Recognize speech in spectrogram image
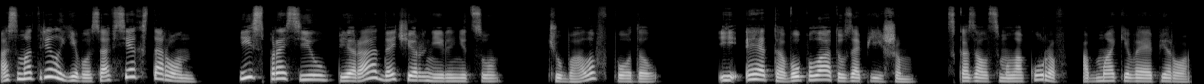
осмотрел его со всех сторон и спросил пера да чернильницу. Чубалов подал. «И это в уплату запишем», сказал Смолокуров, обмакивая перо.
